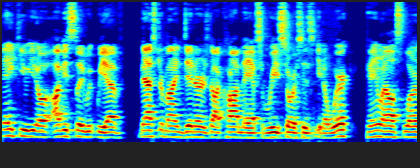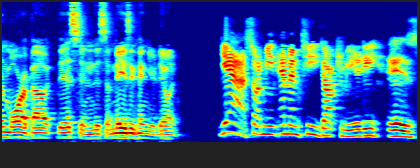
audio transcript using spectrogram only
thank you. You know, obviously we, we have masterminddinners.com. They have some resources. You know, where can anyone else learn more about this and this amazing thing you're doing? Yeah, so I mean, MMT.community is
